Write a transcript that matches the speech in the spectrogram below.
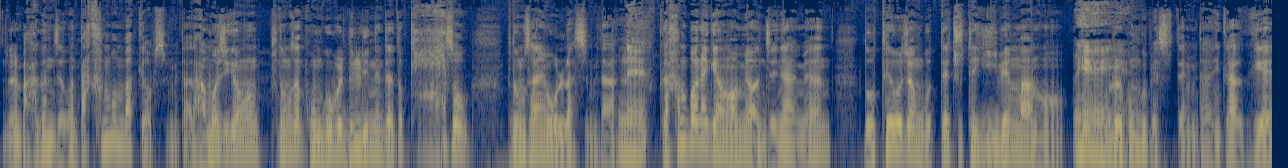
막은 적은 딱 한 번밖에 없습니다. 나머지 경우는 부동산 공급을 늘리는데도 계속 부동산이 올랐습니다. 네. 그한 번의 경험이 언제냐면 노태우 정부 때 주택 200만 호를 예. 공급했을 때입니다. 그러니까 그게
